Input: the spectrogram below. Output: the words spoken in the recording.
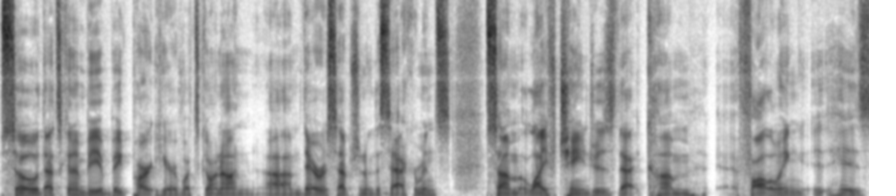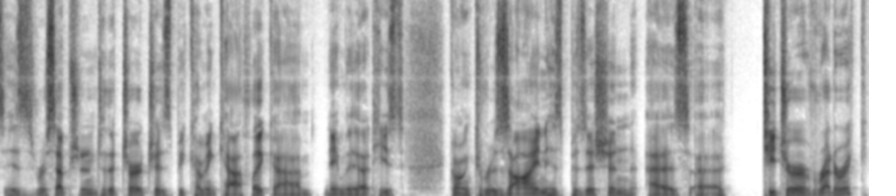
So that's going to be a big part here of what's going on. Um, their reception of the sacraments, some life changes that come following his his reception into the church, his becoming Catholic. Um, namely, that he's going to resign his position as a teacher of rhetoric.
